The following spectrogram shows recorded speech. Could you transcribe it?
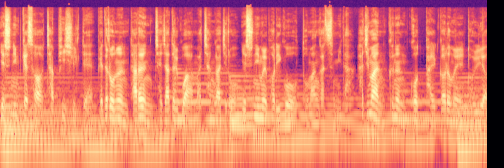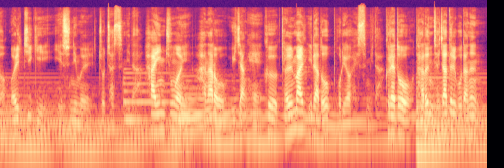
예수님께서 잡히실 때 베드로는 다른 제자들과 마찬가지로 예수님을 버리고 도망갔습니다. 하지만 그는 곧 발걸음을 돌려 멀찍이 예수님을 쫓았습니다. 하인 중의 하나로 위장해 그 결말이라도 보려 했습니다. 그래도 다른 제자들보다는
